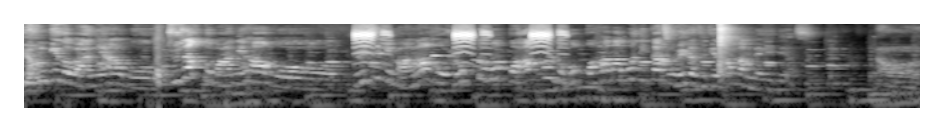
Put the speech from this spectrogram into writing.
연기도 많이 하고 주작도 많이 하고 열심히 망하고 욕도 먹고 악플도 먹고 하다 보니까 저희가 드디어 3만 명이 되었어. 아,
